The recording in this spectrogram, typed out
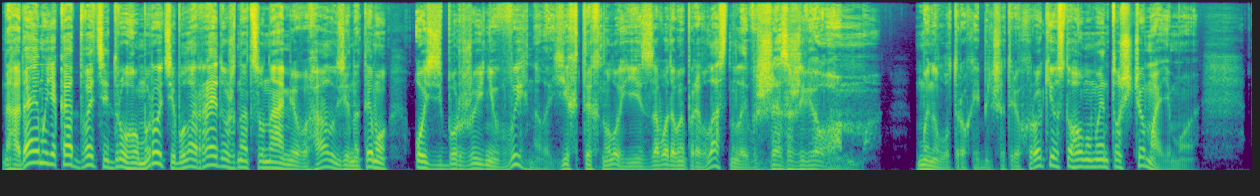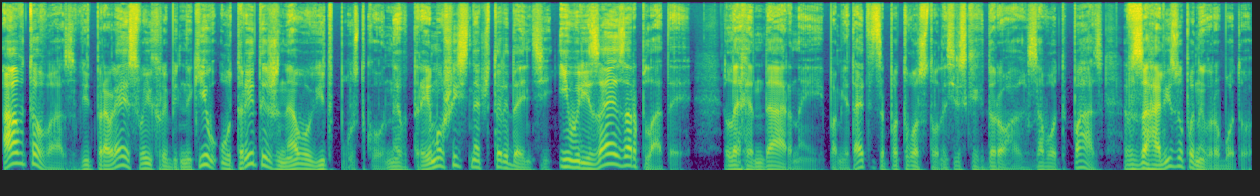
Нагадаємо, яка в 22-му році була райдужна цунамі в галузі на тему ось буржуїнів вигнали, їх технології з заводами привласнили вже заживьом. Минуло трохи більше трьох років з того моменту, що маємо. Автоваз відправляє своїх робітників у тритижневу відпустку, не втримавшись на чотириденці, і урізає зарплати. Легендарний, пам'ятаєте це потворство на сільських дорогах, завод ПАЗ взагалі зупинив роботу.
